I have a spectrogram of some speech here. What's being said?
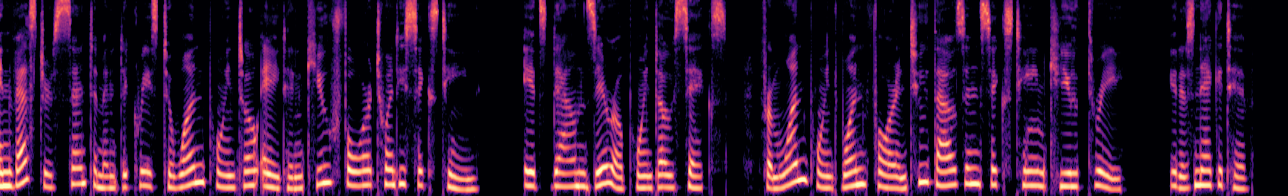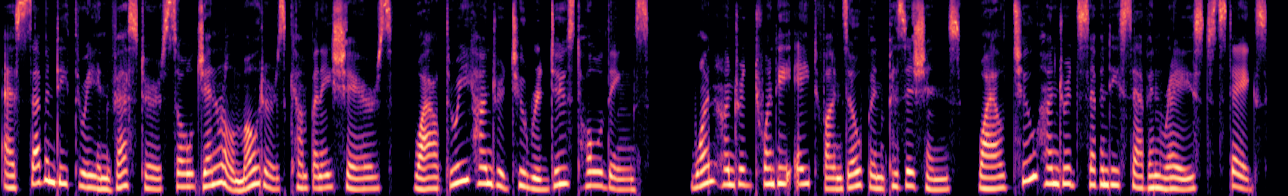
Investors' sentiment decreased to 1.08 in Q4 2016. It's down 0.06 from 1.14 in 2016 Q3. It is negative as 73 investors sold General Motors Company shares, while 302 reduced holdings. 128 funds opened positions, while 277 raised stakes.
